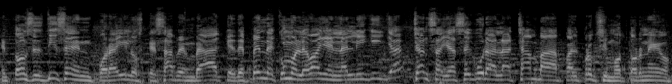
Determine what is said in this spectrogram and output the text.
Entonces dicen por ahí los que saben, ¿verdad? Que depende cómo le vaya en la liguilla, chanza y asegura la chamba para el próximo torneo.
